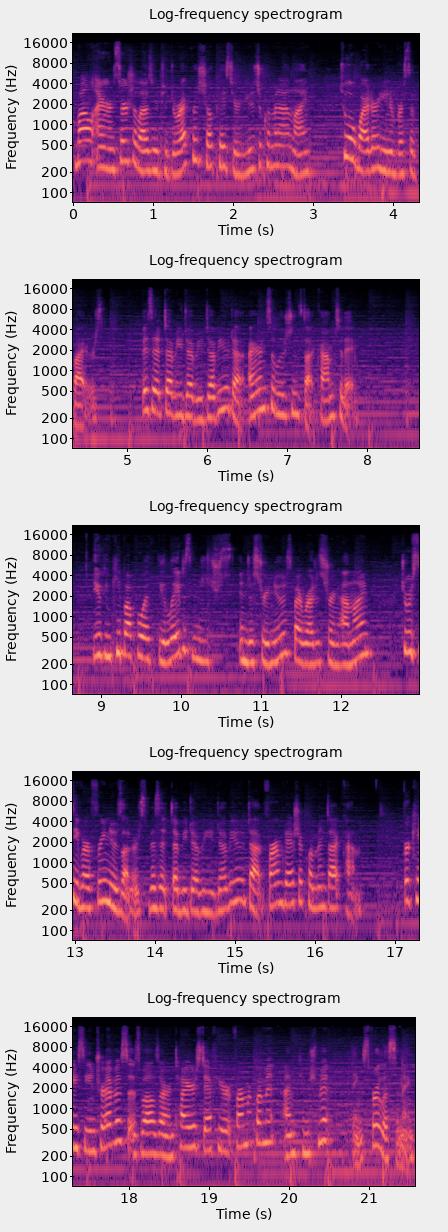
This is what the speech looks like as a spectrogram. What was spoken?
while Iron Search allows you to directly showcase your used equipment online to a wider universe of buyers. Visit www.ironsolutions.com today. You can keep up with the latest industry news by registering online to receive our free newsletters. Visit www.farm-equipment.com. For Casey and Travis, as well as our entire staff here at Farm Equipment, I'm Kim Schmidt. Thanks for listening.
